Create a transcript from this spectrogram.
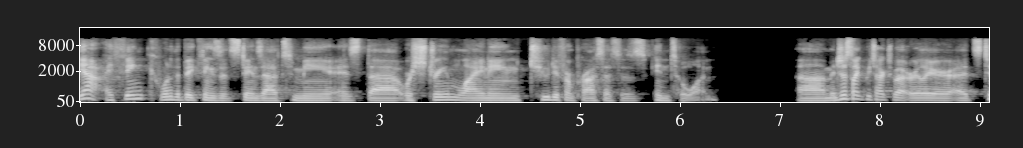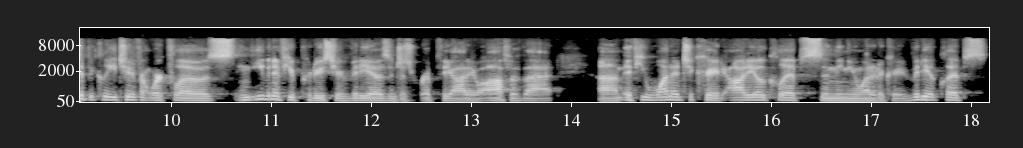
yeah, I think one of the big things that stands out to me is that we're streamlining two different processes into one. Um, and just like we talked about earlier, it's typically two different workflows. And even if you produce your videos and just rip the audio off of that, um, if you wanted to create audio clips and then you wanted to create video clips,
